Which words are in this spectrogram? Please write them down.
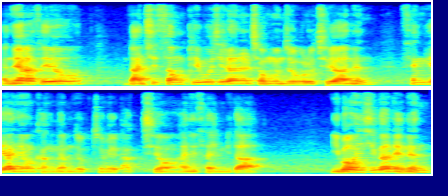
안녕하세요. 난치성 피부 질환을 전문적으로 치료하는 생기한의원 강남역점의 박지영 한의사입니다. 이번 시간에는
